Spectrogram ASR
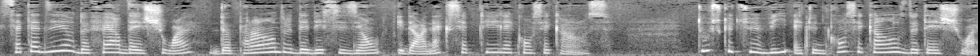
c'est-à-dire de faire des choix, de prendre des décisions et d'en accepter les conséquences. Tout ce que tu vis est une conséquence de tes choix.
